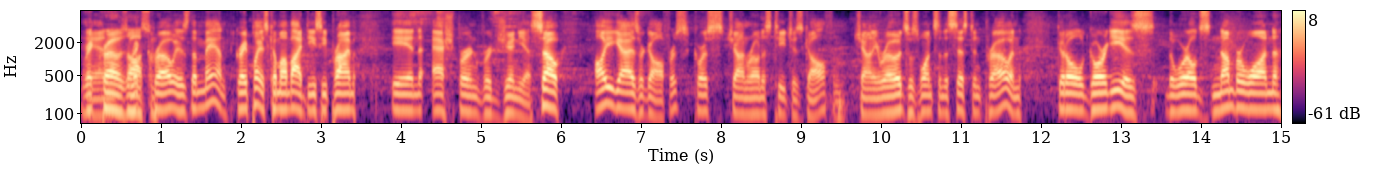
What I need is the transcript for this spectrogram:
Rick Crow is awesome. Rick awesome. Crow is the man. Great place. Come on by DC Prime in Ashburn, Virginia. So, all you guys are golfers. Of course, John Ronis teaches golf, and Johnny Rhodes was once an assistant pro, and good old Gorgie is the world's number one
